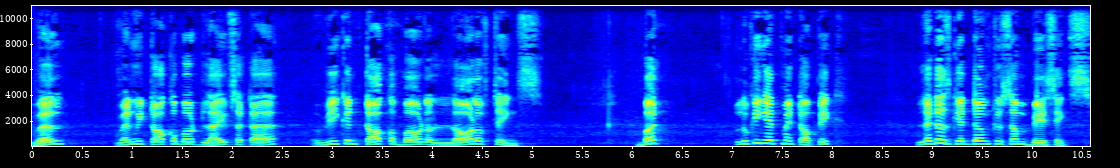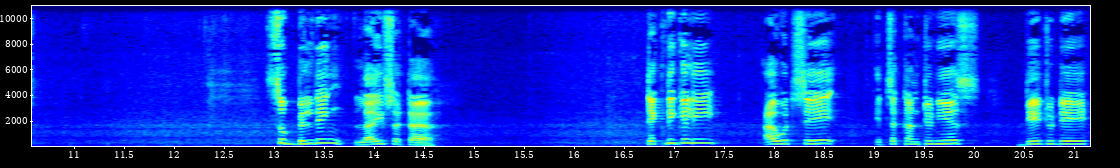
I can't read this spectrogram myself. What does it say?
Well, when we talk about life's attire, we can talk about a lot of things. But looking at my topic, let us get down to some basics. So, building life's attire. Technically, I would say it's a continuous day to day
